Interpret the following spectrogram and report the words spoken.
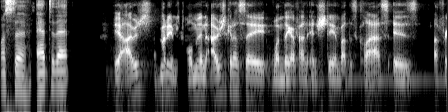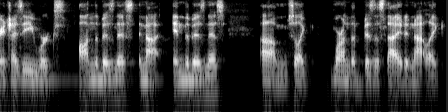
wants to add to that? Yeah, I was just, my name's Coleman. I was just gonna say one thing I found interesting about this class is a franchisee works on the business and not in the business. Um, so like more on the business side and not like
